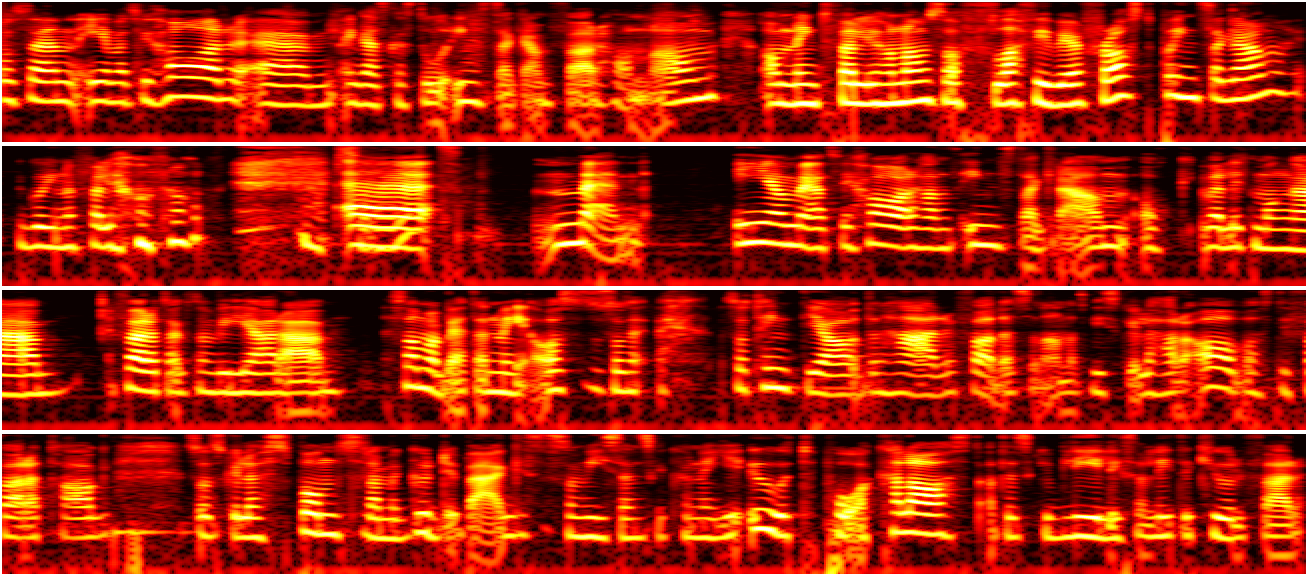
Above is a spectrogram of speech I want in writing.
Och sen i och med att vi har eh, en ganska stor Instagram för honom. Om ni inte följer honom så Fluffy Bear Frost på Instagram. Gå in och följ honom. Absolut. Men i och med att vi har hans Instagram och väldigt många företag som vill göra samarbeten med oss så, så tänkte jag den här födelsedagen att vi skulle höra av oss till företag som skulle sponsra med goodiebags som vi sen skulle kunna ge ut på kalaset. Att det skulle bli liksom lite kul för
